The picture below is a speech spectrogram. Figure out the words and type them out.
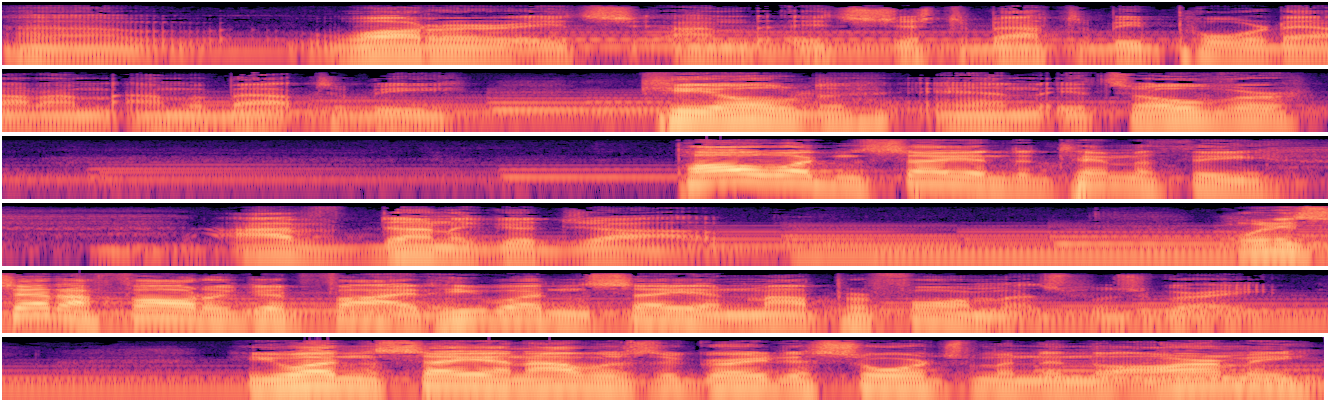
uh, water. It's, I'm, it's just about to be poured out. I'm, I'm about to be killed and it's over. Paul wasn't saying to Timothy, I've done a good job. When he said I fought a good fight, he wasn't saying my performance was great. He wasn't saying I was the greatest swordsman in the army.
